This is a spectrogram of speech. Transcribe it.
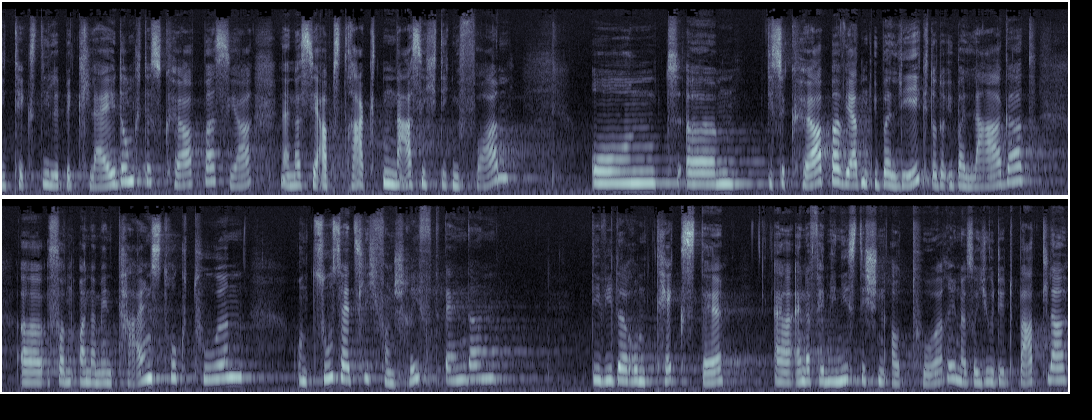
die textile Bekleidung des Körpers, ja, in einer sehr abstrakten, nahsichtigen Form. Und ähm, diese Körper werden überlegt oder überlagert äh, von ornamentalen Strukturen und zusätzlich von Schriftbändern, die wiederum Texte äh, einer feministischen Autorin, also Judith Butler,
